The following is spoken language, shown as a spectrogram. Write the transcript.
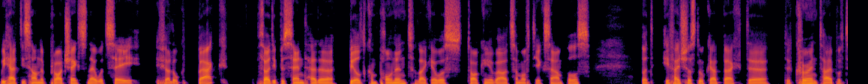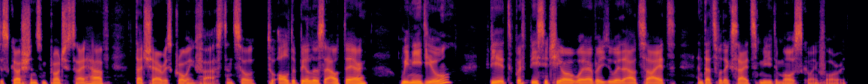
we had these 100 projects, and I would say if I look back, 30% had a build component, like I was talking about some of the examples. But if I just look at back the, the current type of discussions and projects I have, that share is growing fast. And so, to all the builders out there, we need you, be it with BCG or wherever you do it outside. And that's what excites me the most going forward.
